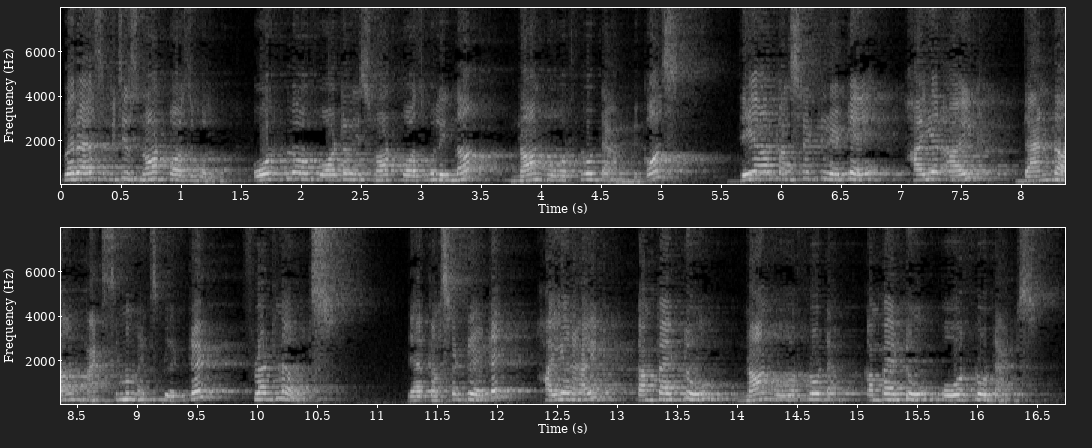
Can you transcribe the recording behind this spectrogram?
Whereas which is not possible. Overflow of water is not possible in the non-overflow dam because they are constructed at a higher height than the maximum expected flood levels. They are constructed at a higher height compared to non-overflow dam, compared to overflow dams.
